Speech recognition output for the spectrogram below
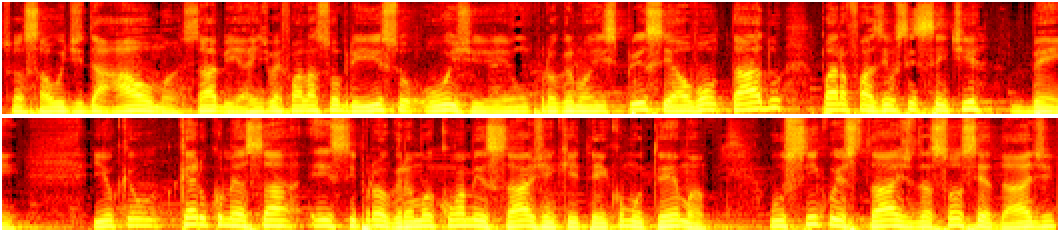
sua saúde da alma, sabe? A gente vai falar sobre isso hoje em um programa especial voltado para fazer você se sentir bem. E eu quero começar esse programa com a mensagem que tem como tema os cinco estágios da sociedade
